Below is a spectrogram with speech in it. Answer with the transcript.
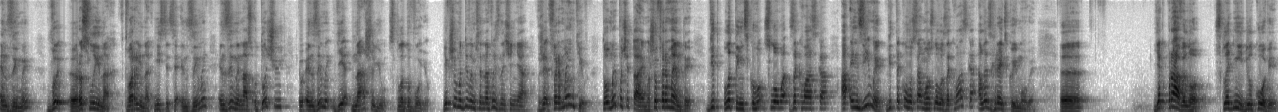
ензими, в е, рослинах, в тваринах містяться ензими, ензими нас оточують, ензими є нашою складовою. Якщо ми дивимося на визначення вже ферментів, то ми почитаємо, що ферменти від латинського слова закваска, а ензими від такого самого слова закваска, але з грецької мови. Е, як правило, складні білкові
